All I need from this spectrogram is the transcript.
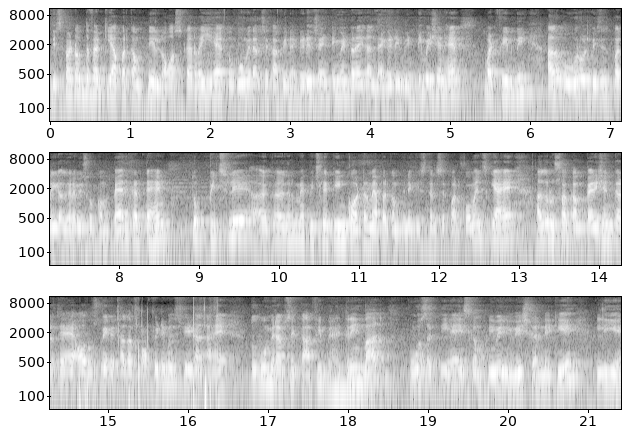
डिस्पाइट ऑफ़ द फैक्ट कि यहाँ पर कंपनी लॉस कर रही है तो वो मेरे से काफ़ी नेगेटिव सेंटीमेंट रहेगा नेगेटिव इंटीमेशन है। बट फिर भी अगर ओवरऑल बेसिस पर अगर हम इसको कंपेयर करते हैं तो पिछले, अगर मैं पिछले तीन क्वार्टर में यहाँ पर कंपनी ने किस तरह से परफॉर्मेंस किया है, अगर उसका कंपेरिजन करते हैं और उसमें एक अच्छा सा प्रॉफिटेबल स्टेट आता है तो वो मेरे आपसे काफ़ी बेहतरीन बात हो सकती है इस कंपनी में निवेश करने के लिए।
